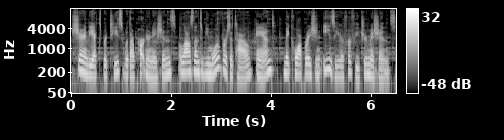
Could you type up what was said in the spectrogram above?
Sharing the expertise with our partner nations allows them to be more versatile and make cooperation easier for future missions.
